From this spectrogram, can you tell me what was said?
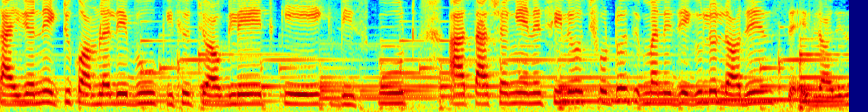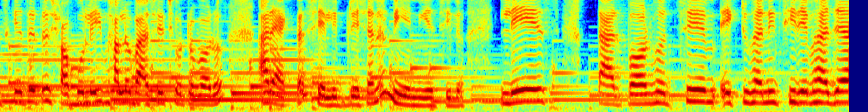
তাই জন্য একটু কমলা লেবু, কিছু চকলেট, কেক, বিস্কুট, আর তার সঙ্গে এনেছিল ছোট মানে যেগুলো লজেন্স, এই লজেন্স খেতে তো সকলেই ভালোবাসে ছোট বড়, আর একটা সেলিব্রেশনও নিয়ে নিয়েছিল। লেস, তারপর হচ্ছে একটুখানি চিড়ে ভাজা,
